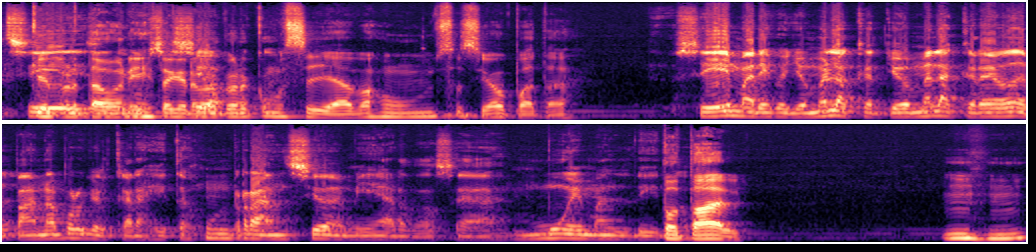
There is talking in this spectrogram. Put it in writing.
Sí, que el protagonista, que no me acuerdo cómo se llama, es un sociópata. Sí, marico, yo me, la, yo me la creo de pana porque el carajito es un rancio de mierda, o sea, es muy maldito. Total. Ujú.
